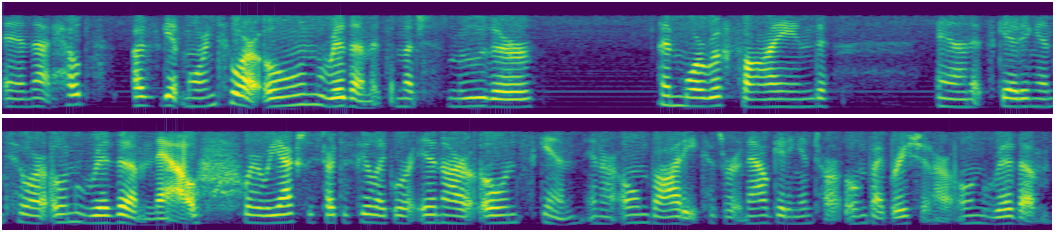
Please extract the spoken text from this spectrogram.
And that helps us get more into our own rhythm. It's much smoother and more refined and it's getting into our own rhythm now where we actually start to feel like we're in our own skin in our own body because we're now getting into our own vibration our own rhythm.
